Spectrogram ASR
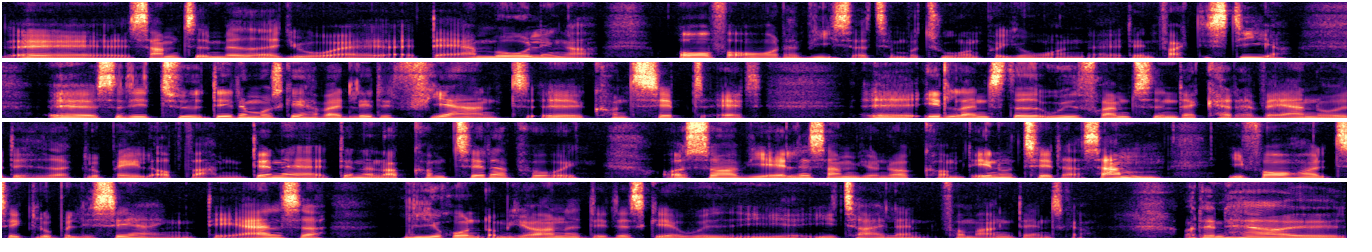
øh, samtidig med, at, jo, øh, at der er målinger år for år, der viser, at temperaturen på jorden, øh, den faktisk stiger. Øh, så det er tydeligt, det der måske har været lidt et fjernt øh, koncept, at Øh, et eller andet sted ude i fremtiden, der kan der være noget, der hedder global opvarmning. Den er, den er nok kommet tættere på, ikke? Og så er vi alle sammen jo nok kommet endnu tættere sammen i forhold til globaliseringen. Det er altså lige rundt om hjørnet, det der sker ude i, i Thailand for mange danskere. Og den her, øh,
